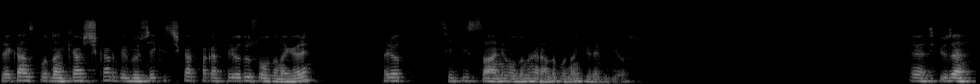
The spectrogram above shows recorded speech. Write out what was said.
Frekans buradan kaç çıkar? 1 bölü 8 çıkar. Fakat periyodu sorduğuna göre periyot 8 saniye olduğunu herhalde buradan görebiliyoruz. Evet güzel.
